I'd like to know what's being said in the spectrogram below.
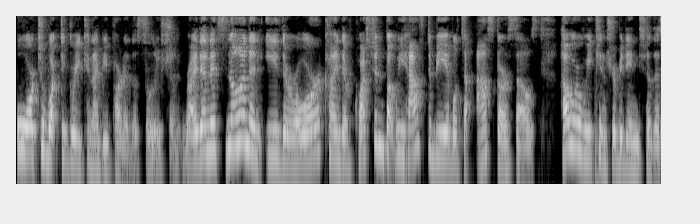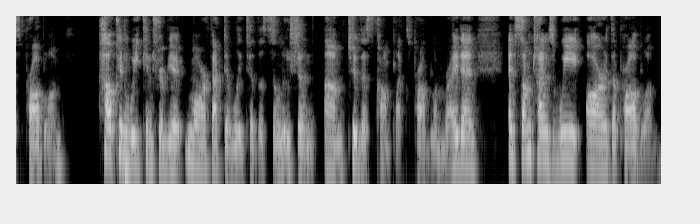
or to what degree can I be part of the solution, right? And it's not an either or kind of question, but we have to be able to ask ourselves how are we contributing to this problem? How can we contribute more effectively to the solution um, to this complex problem, right? And and sometimes we are the problem.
